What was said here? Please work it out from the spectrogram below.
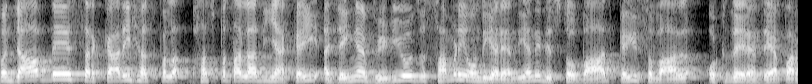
ਪੰਜਾਬ ਦੇ ਸਰਕਾਰੀ ਹਸਪਲ- ਹਸਪਤਾਲਾਂ ਦੀਆਂ ਕਈ ਅਜਿਹੀਆਂ ਵੀਡੀਓਜ਼ ਸਾਹਮਣੇ ਆਉਂਦੀਆਂ ਰਹਿੰਦੀਆਂ ਨੇ, ਜਿਸ ਤੋਂ ਬਾਅਦ ਕਈ ਸਵਾਲ ਉੱਠਦੇ ਰਹਿੰਦੇ ਆ। ਪਰ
